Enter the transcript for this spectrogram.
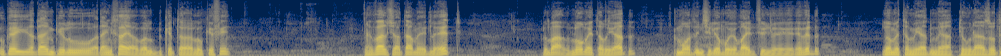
אוקיי, עדיין כאילו, עדיין חיה, אבל בקטע לא כיפי. אבל שאתה מעת לעת, כלומר, לא מתה מיד, כמו הדין של יום או יומיים של אה, עבד, לא מתה מיד מהתאונה הזאת,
